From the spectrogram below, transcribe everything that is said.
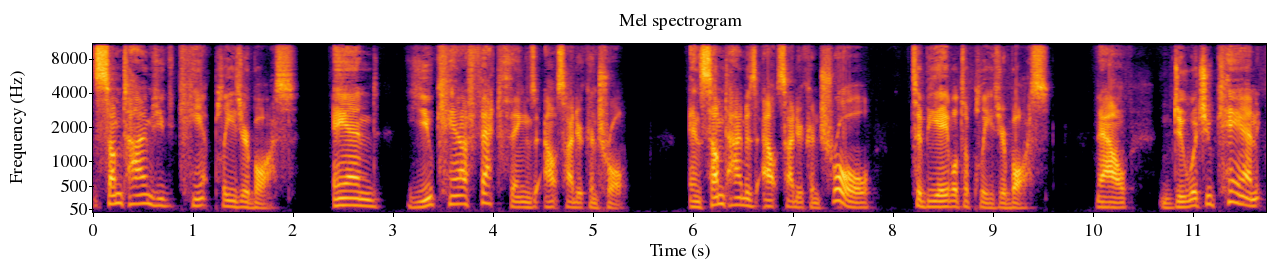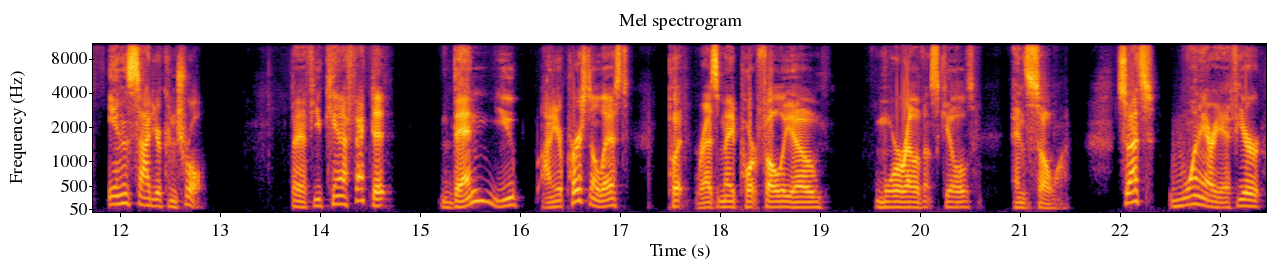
sometimes you can't please your boss and you can't affect things outside your control. And sometimes it's outside your control to be able to please your boss. Now, do what you can inside your control. But if you can't affect it, then you, on your personal list, put resume, portfolio, more relevant skills, and so on. So that's one area if you're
